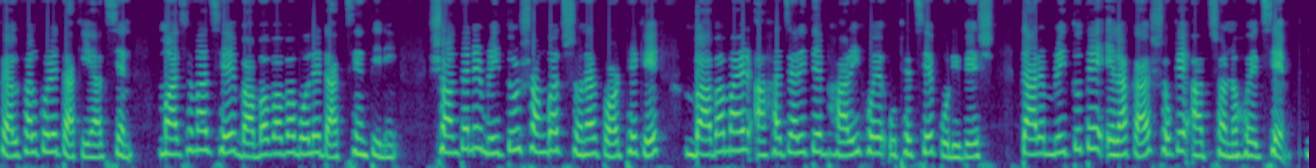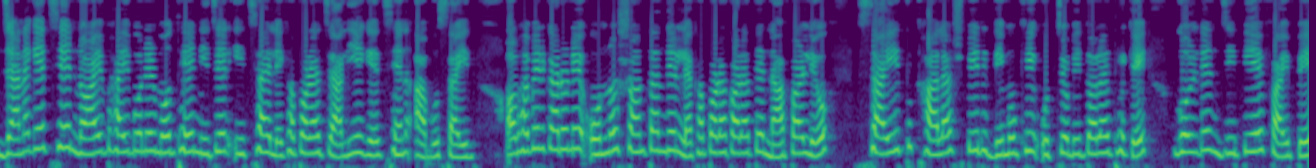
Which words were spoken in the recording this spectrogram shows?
ফ্যালফাল করে তাকিয়ে আছেন। মাঝে মাঝে বাবা বাবা বলে ডাকছেন তিনি। সন্তানের মৃত্যুর সংবাদ শোনার পর থেকে বাবা মায়ের আহাজারিতে ভারী হয়ে উঠেছে পরিবেশ। তার মৃত্যুতে এলাকা শোকে আচ্ছন্ন হয়েছে। জানা গেছে, নয় ভাই বোনের মধ্যে নিজের ইচ্ছায় লেখাপড়া চালিয়ে গেছেন আবু সাইদ। অভাবের কারণে অন্য সন্তানদের লেখাপড়া করাতে না পারলেও সাইদ খালাসপীর দ্বিমুখী উচ্চ বিদ্যালয় থেকে গোল্ডেন জিপিএ ফাইভে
